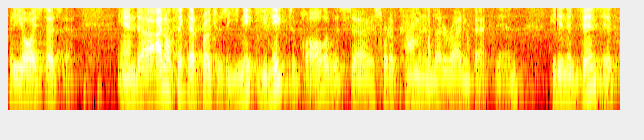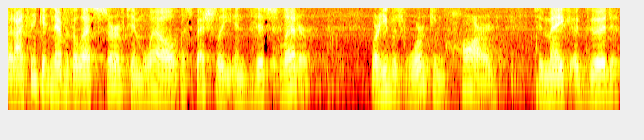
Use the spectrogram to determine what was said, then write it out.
but he always does that. And uh, I don't think that approach was unique, to Paul. It was uh, sort of common in letter writing back then. He didn't invent it, but I think it nevertheless served him well, especially in this letter, where he was working hard to make a good,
